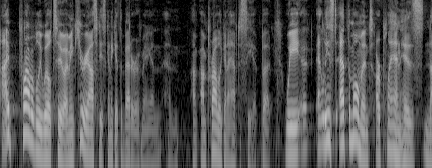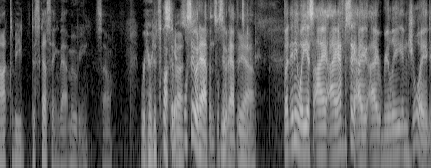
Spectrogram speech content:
I probably will too. I mean, curiosity is going to get the better of me, and and I'm, I'm probably going to have to see it. But we, uh, at least at the moment, our plan is not to be discussing that movie. So we're here to We'll talk see, about. we'll see what happens. We'll see what happens. Yeah. But, but anyway, yes, I, I have to say I, I really enjoyed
